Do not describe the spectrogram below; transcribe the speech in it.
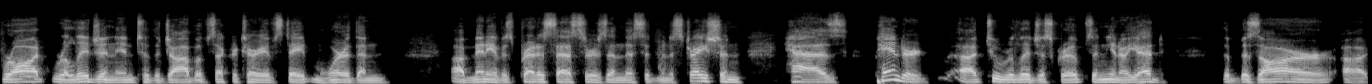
brought religion into the job of Secretary of State more than uh, many of his predecessors and this administration has pandered uh, to religious groups. And, you know, you had the bizarre uh,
